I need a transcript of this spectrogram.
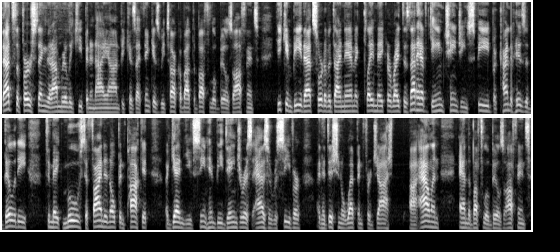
That's the first thing that I'm really keeping an eye on because I think as we talk about the Buffalo Bills offense, he can be that sort of a dynamic playmaker, right? Does not have game changing speed, but kind of his ability to make moves, to find an open pocket. Again, you've seen him be dangerous as a receiver, an additional weapon for Josh uh, Allen and the Buffalo Bills offense.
